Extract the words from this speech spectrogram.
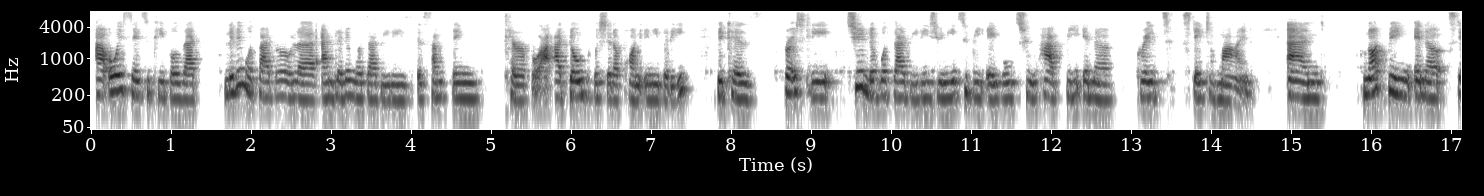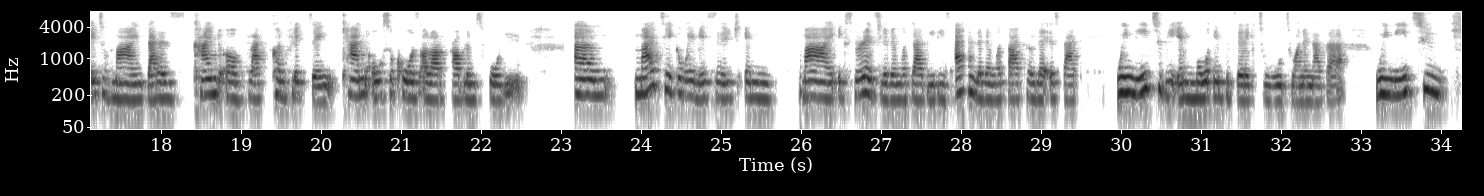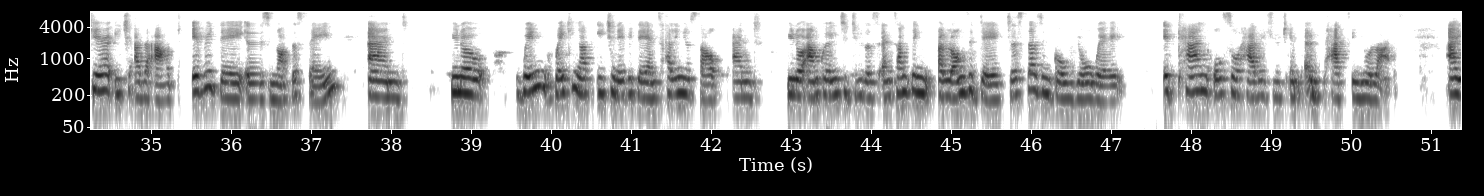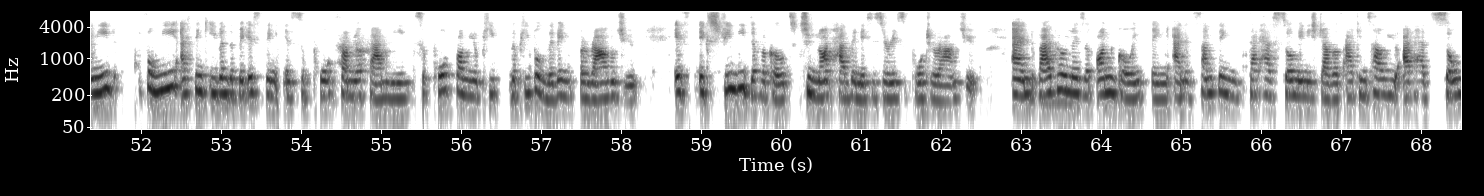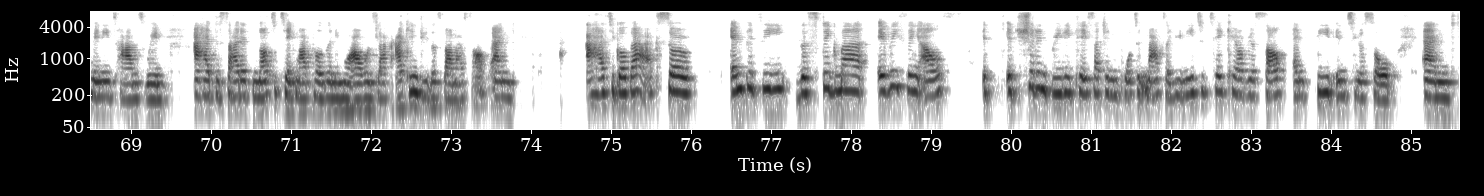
I always say to people that living with bipolar and living with diabetes is something terrible. I, I don't wish it upon anybody because, firstly, to live with diabetes, you need to be able to have be in a great state of mind. And not being in a state of mind that is kind of like conflicting can also cause a lot of problems for you. Um, my takeaway message in my experience living with diabetes and living with bipolar is that we need to be more empathetic towards one another. We need to hear each other out. Every day is not the same. And, you know, when waking up each and every day and telling yourself, and, you know, I'm going to do this, and something along the day just doesn't go your way, it can also have a huge impact in your life. I need for me, I think even the biggest thing is support from your family, support from your people, the people living around you. It's extremely difficult to not have the necessary support around you. And bipolar is an ongoing thing, and it's something that has so many struggles. I can tell you, I've had so many times when I had decided not to take my pills anymore. I was like, I can do this by myself. And I had to go back. So, empathy, the stigma, everything else it, it shouldn't really play such an important matter. You need to take care of yourself and feed into your soul. And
